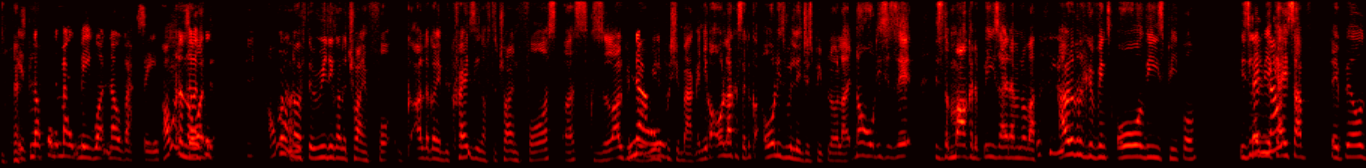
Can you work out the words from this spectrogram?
It's not going to make me want no vaccine. I want to know So what. I want to know if they're really going to try and force. Are they going to be crazy enough to try and force us? Because a lot of people are really pushing back, and you got all, like I said, got all these religious people who are like, "No, this is it. This is the mark of the beast." I never know about. How are they going to convince all these people? Is it going to be They're a case of they build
